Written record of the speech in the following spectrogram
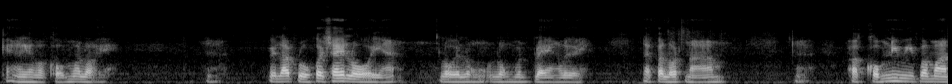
แกงเลียงผักขมอร่อย เวลาปลูกก็ใช้โรยฮะโรยลงลงบนแปลงเลย แล้วก็รดน้ำผักขมนี่มีประมาณ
